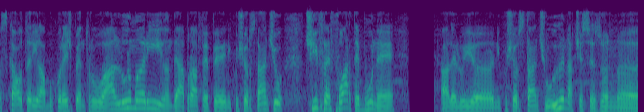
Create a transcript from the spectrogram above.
scouterii la București pentru a-l urmări îndeaproape pe Nicușor Stanciu. Cifre foarte bune ale lui uh, Nicușor Stanciu în acest sezon uh,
